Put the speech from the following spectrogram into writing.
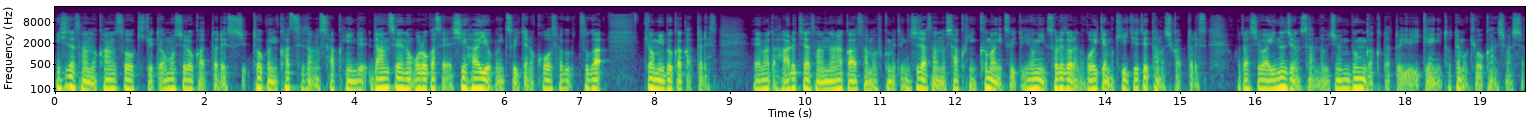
西田さんの感想を聞けて面白かったですし、特に勝瀬さんの作品で男性の愚かさや支配欲についての考察が興味深かったです。えー、また、春茶さん、七川さんも含めて西田さんの作品、熊について4人それぞれのご意見も聞いてて楽しかったです。私は犬潤さんの純文学だという意見にとても共感しました。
